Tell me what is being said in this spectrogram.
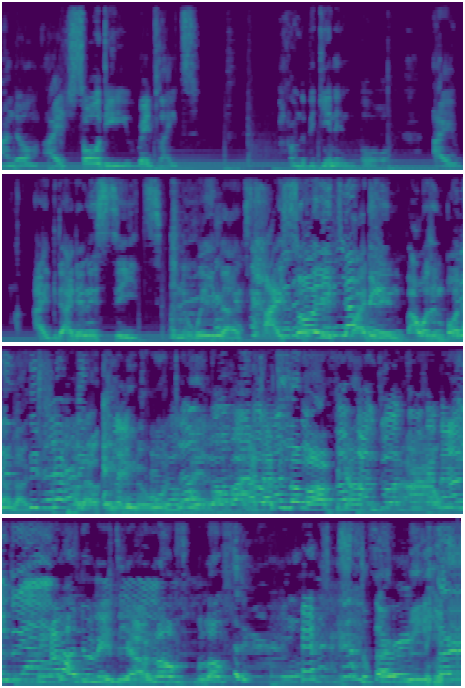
and um, I saw the red light from the beginning, but I, I I didn't see it in a way that I saw it, but I didn't. I wasn't bothered. Like, I was like, okay, no, no, no, I love- I love her. I actually love her Love beyond. we, can handle it. Yeah, love, love. Stupid Sorry, me. sorry,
